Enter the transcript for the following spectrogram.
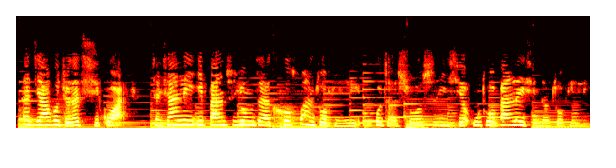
大家会觉得奇怪，想象力一般是用在科幻作品里，或者说是一些乌托邦类型的作品里。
